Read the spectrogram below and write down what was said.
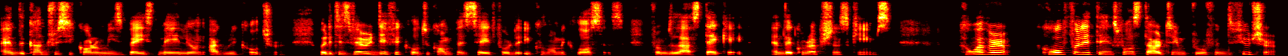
and the country's economy is based mainly on agriculture, but it is very difficult to compensate for the economic losses from the last decade and the corruption schemes. However, hopefully things will start to improve in the future.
